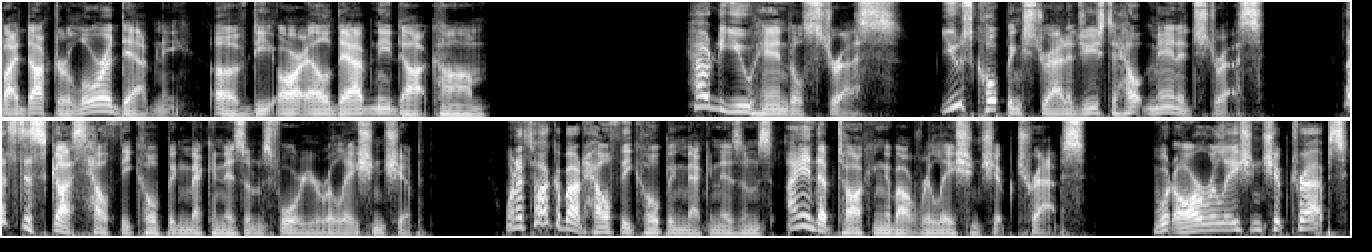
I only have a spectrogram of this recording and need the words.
by Dr. Laura Dabney of drldabney.com. How do you handle stress? Use coping strategies to help manage stress. Let's discuss healthy coping mechanisms for your relationship. When I talk about healthy coping mechanisms, I end up talking about relationship traps. What are relationship traps?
